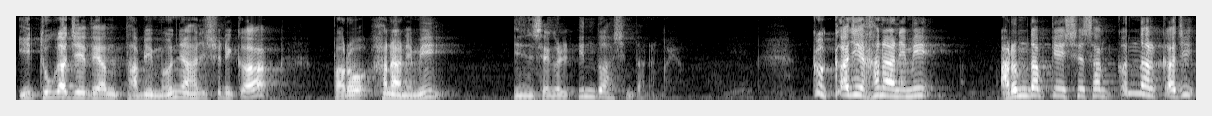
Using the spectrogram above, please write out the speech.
이 두 가지에 대한 답이 뭐냐 하시니까 바로 하나님이 인생을 인도하신다는 거예요. 끝까지 하나님이 아름답게 세상 끝날까지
